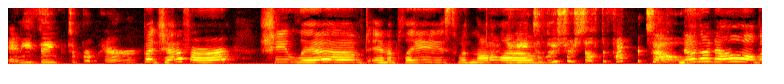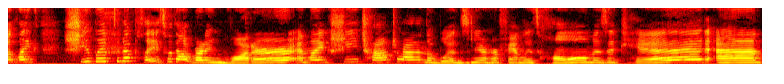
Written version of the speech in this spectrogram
anything to prepare. but jennifer she lived in a place with not a lot You need of to lose yourself to fight the herself. No, no, no. But like, she lived in a place without running water, and like, she tromped around in the woods near her family's home as a kid, and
